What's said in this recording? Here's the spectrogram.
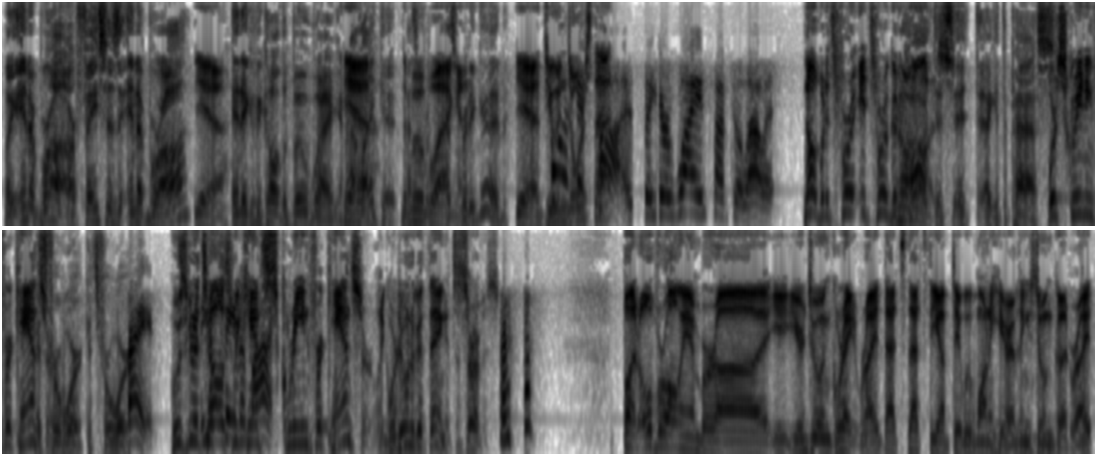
like in a bra. Our faces in a bra. Yeah. And it can be called the boob wagon. I like it. the That's boob pre- That's pretty good. yeah. Do you Oh, endorse okay, that? pause. So your wives have to allow it, No, but it's for it's for a good no, cause. it's, it, I get the pass. we're screening for cancer. it's for work. It's for work. right? Who's going to tell us we can't buck. screen for cancer? Like we're doing a good thing. It's a service. but overall, Amber, uh, you're doing great, right? That's that's the update we want to hear. Everything's doing good, right?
